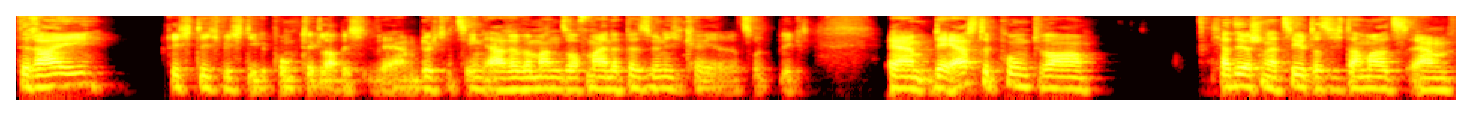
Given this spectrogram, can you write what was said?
drei richtig wichtige Punkte, glaube ich, durch die zehn Jahre, wenn man so auf meine persönliche Karriere zurückblickt. Ähm, der erste Punkt war, ich hatte ja schon erzählt, dass ich damals ähm,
